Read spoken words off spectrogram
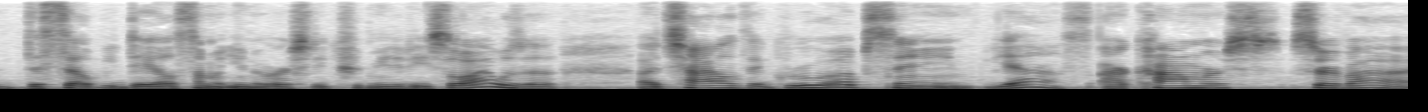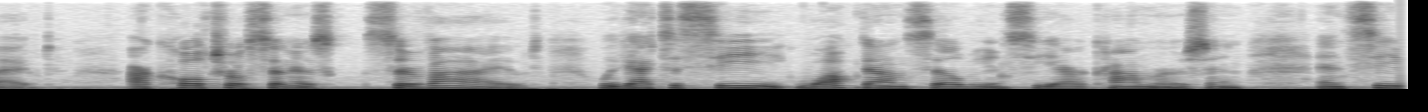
the Selby Dale Summit University community. So I was a, a child that grew up saying, yes, our commerce survived. Our cultural centers survived. We got to see, walk down Selby and see our commerce and, and see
